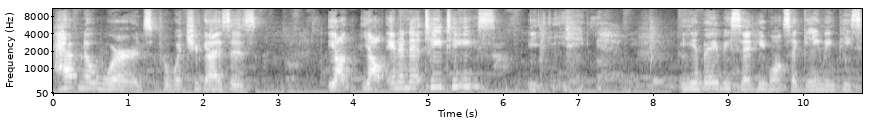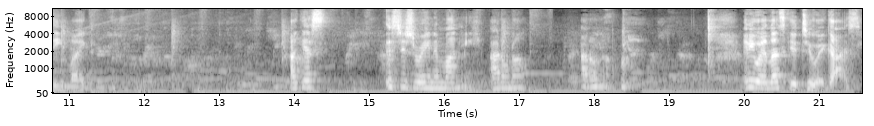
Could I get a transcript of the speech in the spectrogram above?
have no words for what you guys is y'all y'all internet TTs. Your baby said he wants a gaming PC. Like, I guess it's just raining money. I don't know. I don't know. anyway, let's get to it, guys.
